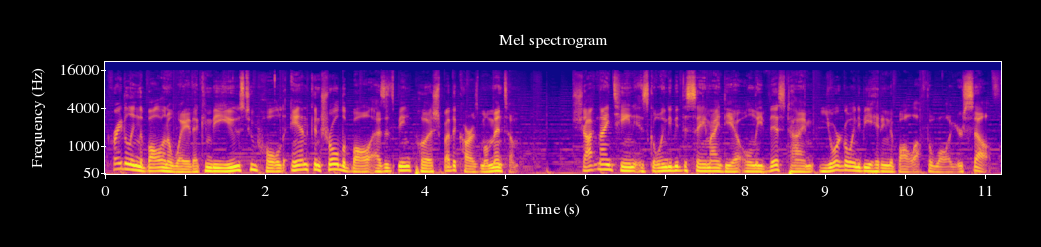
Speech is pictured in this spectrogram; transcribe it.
cradling the ball in a way that can be used to hold and control the ball as it's being pushed by the car's momentum. Shot 19 is going to be the same idea, only this time you're going to be hitting the ball off the wall yourself.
